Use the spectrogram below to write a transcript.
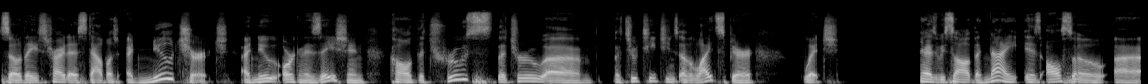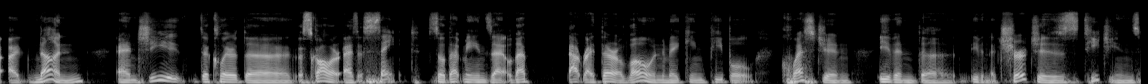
so they try to establish a new church a new organization called the true the true um, the true teachings of the light spirit which as we saw the knight is also uh, a nun and she declared the, the scholar as a saint. So that means that that that right there alone making people question even the even the church's teachings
